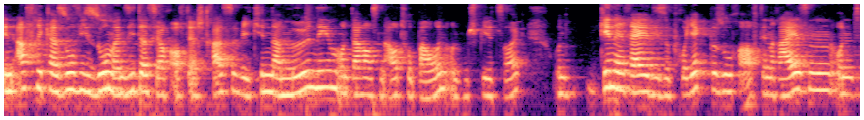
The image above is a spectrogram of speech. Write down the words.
in Afrika sowieso, man sieht das ja auch auf der Straße, wie Kinder Müll nehmen und daraus ein Auto bauen und ein Spielzeug. Und generell diese Projektbesuche auf den Reisen und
